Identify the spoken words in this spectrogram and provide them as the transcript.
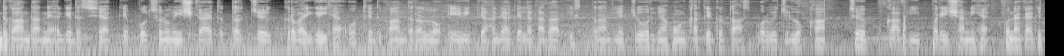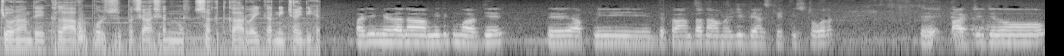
ਦੁਕਾਨਦਾਰ ਨੇ ਅੱਗੇ ਦੱਸਿਆ ਕਿ ਪੁਲਿਸ ਨੂੰ ਵੀ ਸ਼ਿਕਾਇਤ ਦਰਜ ਕਰਵਾਈ ਗਈ ਹੈ। ਉੱਥੇ ਦੁਕਾਨਦਾਰ ਵੱਲੋਂ ਇਹ ਵੀ ਕਿਹਾ ਗਿਆ ਕਿ ਲਗਾਤਾਰ ਇਸ ਤਰ੍ਹਾਂ ਦੀਆਂ ਚੋਰੀਆਂ ਹੋਣ ਕਰਕੇ ਗੁਰਦਾਸਪੁਰ ਵਿੱਚ ਲੋਕਾਂ 'ਚ ਕਾਫੀ ਪਰੇਸ਼ਾਨੀ ਹੈ। ਉਹਨਾਂ ਕਿਹਾ ਕਿ ਚੋਰਾਂ ਦੇ ਖਿਲਾਫ ਪੁਲਿਸ ਪ੍ਰਸ਼ਾਸਨ ਨੂੰ ਸਖਤ ਕਾਰਵਾਈ ਕਰਨੀ ਚਾਹੀਦੀ ਹੈ। ਭਾਜੀ, ਮੇਰਾ ਨਾਮ ਅਮਿਤ ਕੁਮਾਰ ਜੀ ਤੇ ਆਪਣੀ ਦੁਕਾਨ ਦਾ ਨਾਮ ਹੈ ਜੀ ਬਿਆਸ ਖੇਤੀ ਸਟੋਰ। ਤੇ ਅੱਜ ਜਦੋਂ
